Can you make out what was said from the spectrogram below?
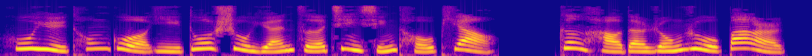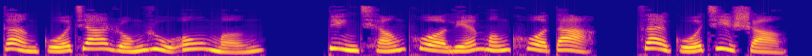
呼吁通过以多数原则进行投票，更好地融入巴尔干国家融入欧盟，并强迫联盟扩大。在国际上。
